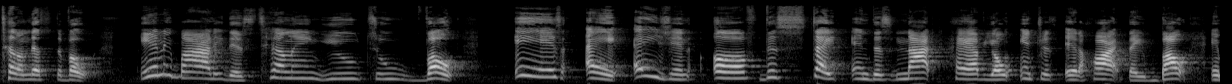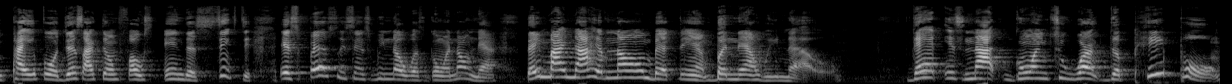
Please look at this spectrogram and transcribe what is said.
telling us to vote. Anybody that's telling you to vote is a agent of the state and does not have your interest at heart. They bought and paid for just like them folks in the 60s, especially since we know what's going on now. They might not have known back then, but now we know. That is not going to work. The people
